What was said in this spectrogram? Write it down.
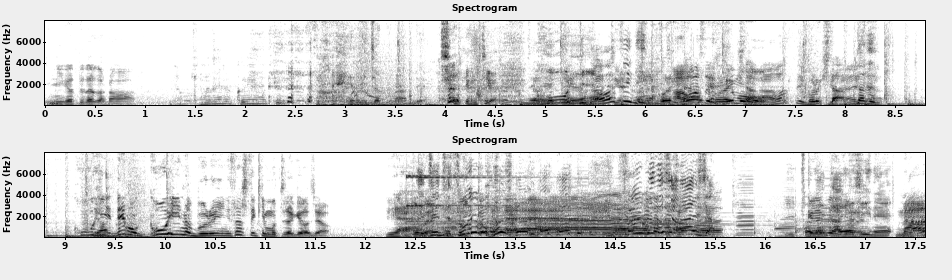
苦手だから。ーキャラメルクリームティーちょっとなんで違う違うねコーヒー合わせにこれ合わせでもこれ来た。だってコーヒーでもコーヒーの部類にさして気持ちだけはじゃあ。いや違う違うそうい回目怪しいね。な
